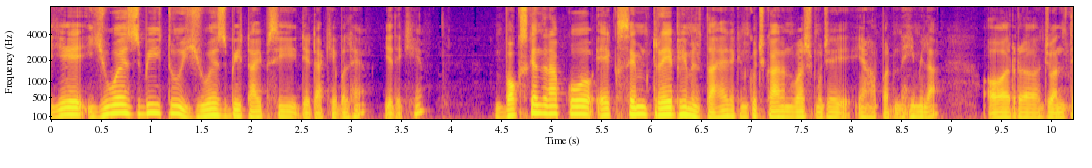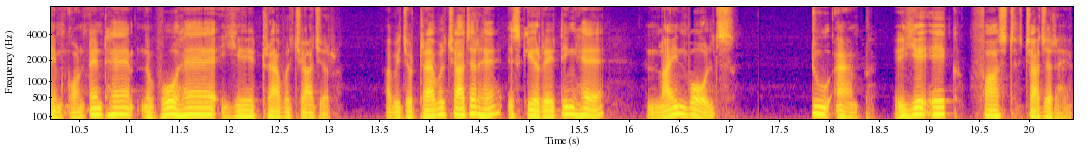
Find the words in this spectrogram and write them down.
ये U S B to U S B type C data cable है। ये देखिए। बॉक्स के अंदर आपको एक सिम ट्रे भी मिलता है, लेकिन कुछ कारणवश मुझे यहाँ पर नहीं मिला। और जो अंतिम कंटेंट है, वो है ये ट्रैवल चार्जर अभी जो ट्रैवल चार्जर है, इसकी रेटिंग है नाइन वोल्ट्स टू एम्प ये एक फास्ट चार्जर है।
